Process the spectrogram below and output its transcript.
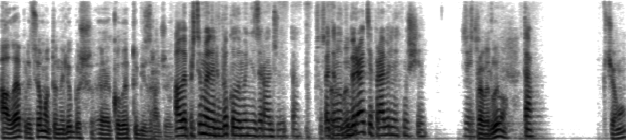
Але при цьому ти не любиш, коли тобі зраджують. Але при цьому я не люблю, коли мені зраджують. Так. Це Поэтому вибирайте правильних мужчин. женщин. Справедливо? Так. В чому?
